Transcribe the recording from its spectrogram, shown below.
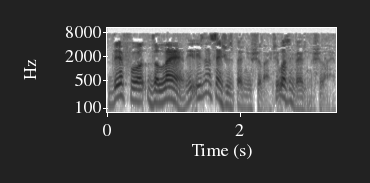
therefore the land. He's not saying she was buried in Yerushalayim. She wasn't buried in Yerushalayim.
